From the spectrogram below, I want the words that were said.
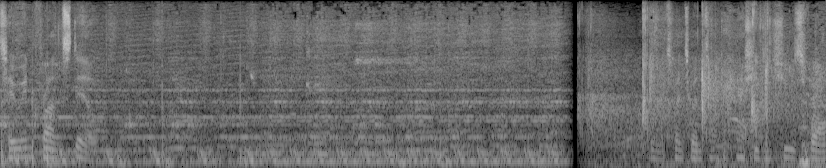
two in front still. The 21 Takahashi to choose from,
